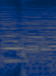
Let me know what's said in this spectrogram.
Bye.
